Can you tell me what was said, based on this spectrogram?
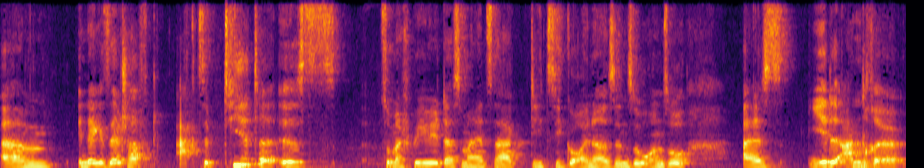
ähm, in der Gesellschaft akzeptierter ist, zum Beispiel, dass man jetzt sagt, die Zigeuner sind so und so, als jede andere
